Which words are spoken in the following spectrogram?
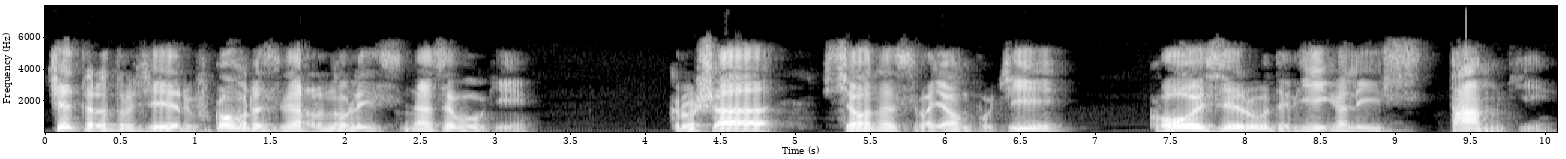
Четверо друзей рывком развернулись на звуки. Круша все на своем пути, к озеру двигались танки.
